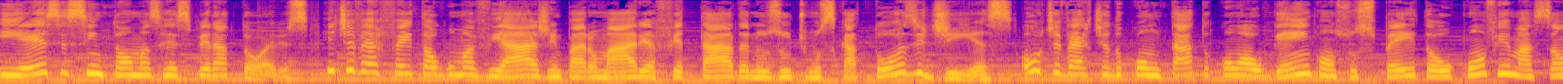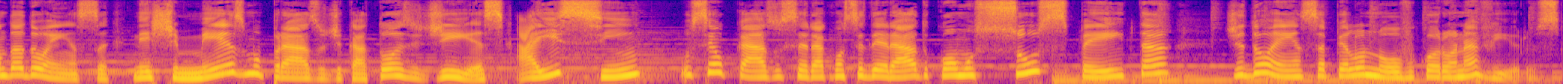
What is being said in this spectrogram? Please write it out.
e esses sintomas respiratórios e tiver feito alguma viagem para uma área afetada nos últimos 14 dias ou tiver tido contato com alguém com suspeita ou confirmação da doença neste mesmo prazo de 14 dias, aí sim o seu caso será considerado como suspeita de doença pelo novo coronavírus.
